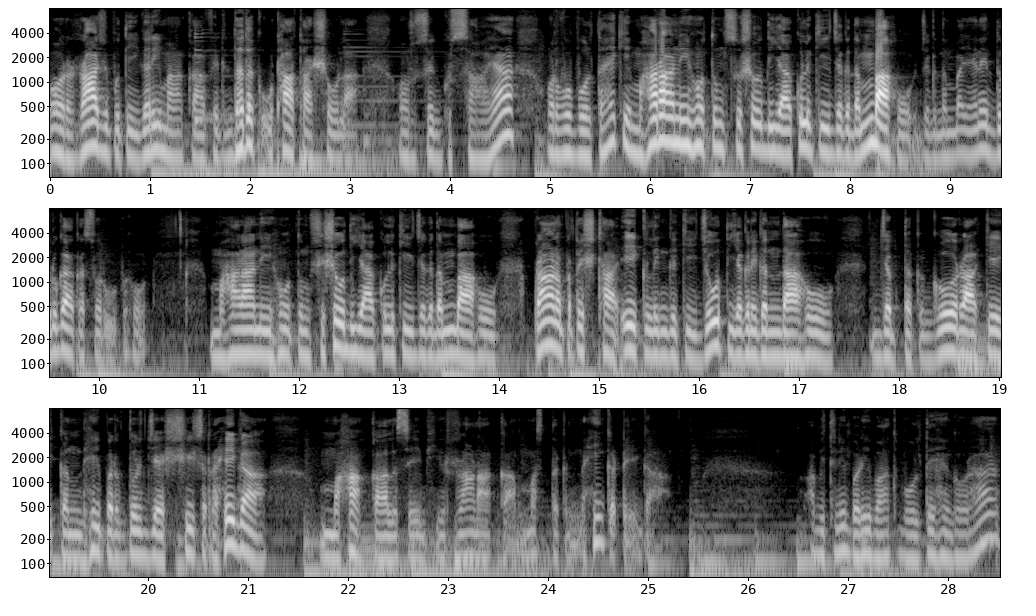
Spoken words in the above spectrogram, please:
और राजपुती गरिमा का फिर धधक उठा था शोला और उसे गुस्सा आया और वो बोलता है कि, महारानी हो तुम, सुशोदिया कुल की जगदम्बा हो। जगदम्बा यानी दुर्गा का स्वरूप हो। महारानी हो, तुम शिशोदिया कुल की जगदम्बा हो, प्राण प्रतिष्ठा एक लिंग की ज्योति अग्निगंधा हो। जब तक गोरा के कंधे पर दुर्जय शीश रहेगा, महाकाल से भी राणा का मस्तक नहीं कटेगा। अब इतनी बड़ी बात बोलते हैं गोरा,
